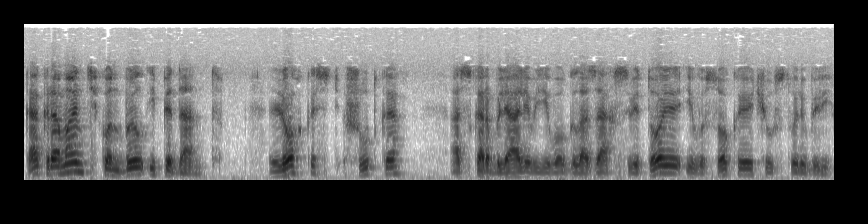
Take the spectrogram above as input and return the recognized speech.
Как романтик он был и педант. Легкость, шутка оскорбляли в его глазах святое и высокое чувство любви.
